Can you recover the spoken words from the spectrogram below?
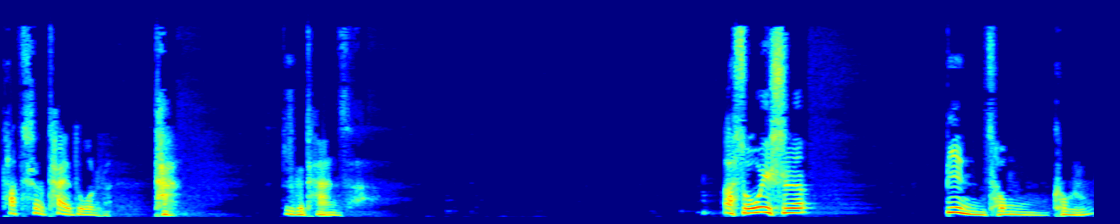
他吃的太多了，贪，这是个贪字啊！所谓是。病从口入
